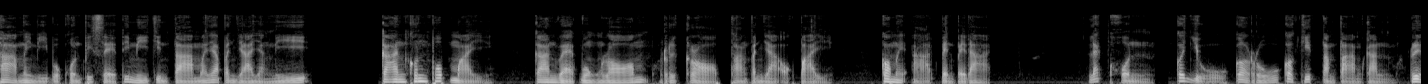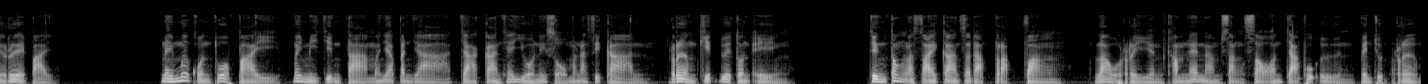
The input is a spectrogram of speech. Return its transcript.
ถ้าไม่มีบุคคลพิเศษที่มีจินตามายปัญญาอย่างนี้ การค้นพบใหม่ การแหวกวงล้อมหรือกรอบทางปัญญาออกไป ก็ไม่อาจเป็นไปได้ และคน ก็อยู่ก็รู้ก็คิดตามๆกันเรื่อยๆไป ในเมื่อคนทั่วไปไม่มีจินตามยปัญญาจากการใช้โยนิโสมนสิการ เริ่มคิดด้วยตนเอง จึงต้องอาศัยการสดับปรับฟัง เล่าเรียนคำแนะนำสั่งสอนจากผู้อื่นเป็นจุดเริ่ม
